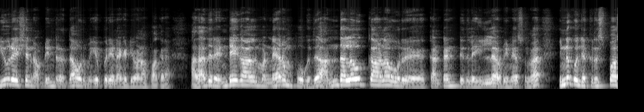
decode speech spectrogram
டியூரேஷன் அப்படின்றது தான் ஒரு மிகப்பெரிய நெகட்டிவாக நான் பார்க்குறேன் அதாவது ரெண்டே கால் மணி நேரம் போகுது. அந்த அளவுக்கான ஒரு கண்டென்ட் இதில் இல்லை அப்படின்னே சொல்லுவேன் இன்னும் கொஞ்சம் கிறிஸ்பாக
